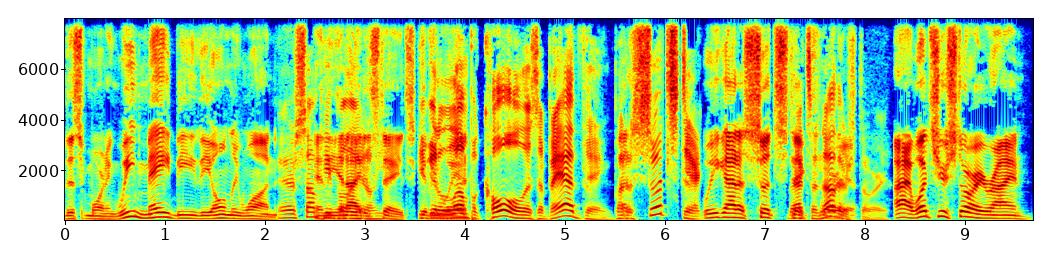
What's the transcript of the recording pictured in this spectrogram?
this morning. We may be the only one There's some in people the United you know, States. You, you get a away lump of coal is a bad thing, but a soot stick. We got a soot stick. that's for another you. story. All right, what's your story, Ryan?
